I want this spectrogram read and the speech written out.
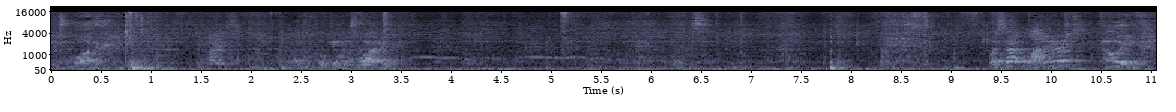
There's water. What? That was a cool game. It's water. What's up, lot of yards? Oh yeah.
